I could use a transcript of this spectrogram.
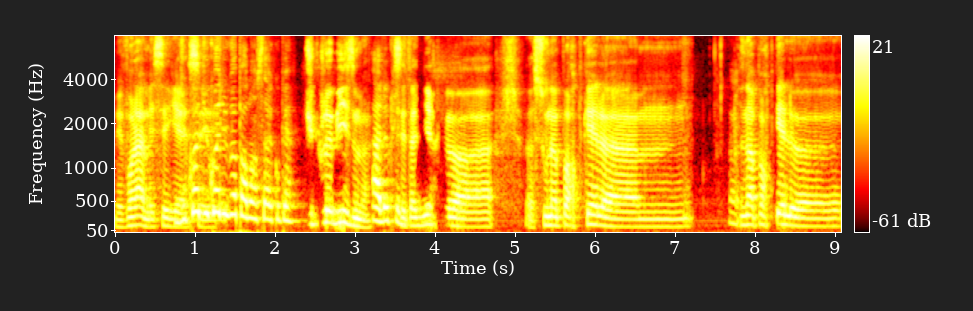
Mais voilà, mais c'est. Du quoi, du quoi, du quoi, pardon, ça a coupé Du clubisme. Ah, le club. C'est-à-dire que sous n'importe quel n'importe quelle euh,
